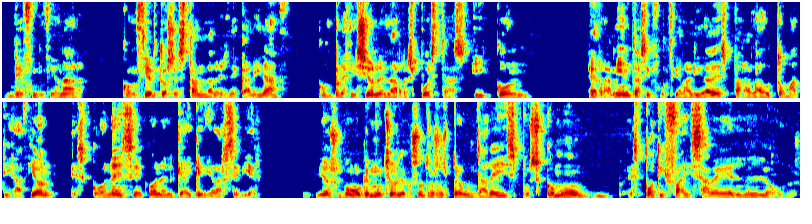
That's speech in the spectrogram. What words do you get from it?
de funcionar con ciertos estándares de calidad, con precisión en las respuestas y con herramientas y funcionalidades para la automatización, es con ese con el que hay que llevarse bien. Yo supongo que muchos de vosotros os preguntaréis, pues, ¿cómo Spotify sabe los,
